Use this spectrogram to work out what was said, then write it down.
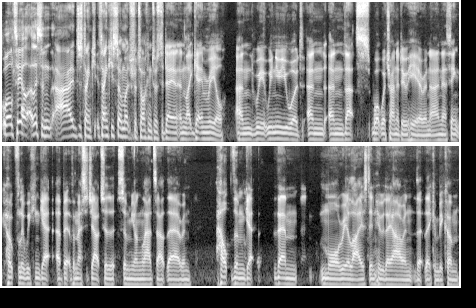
Well, Teal, listen, I just thank you, thank you so much for talking to us today and, and, like getting real. And we, we knew you would, and and that's what we're trying to do here. And and I think hopefully we can get a bit of a message out to the, some young lads out there and help them get them more realized in who they are and that they can become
